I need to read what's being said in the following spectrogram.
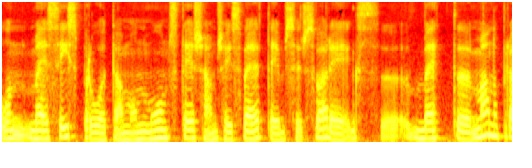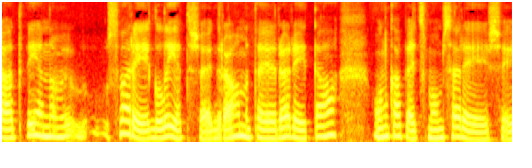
un mēs izprotam, un mums tiešām šīs vērtības ir svarīgas. Bet, manuprāt, viena svarīga lieta šai grāmatai ir arī tā, un kāpēc mums arī šī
